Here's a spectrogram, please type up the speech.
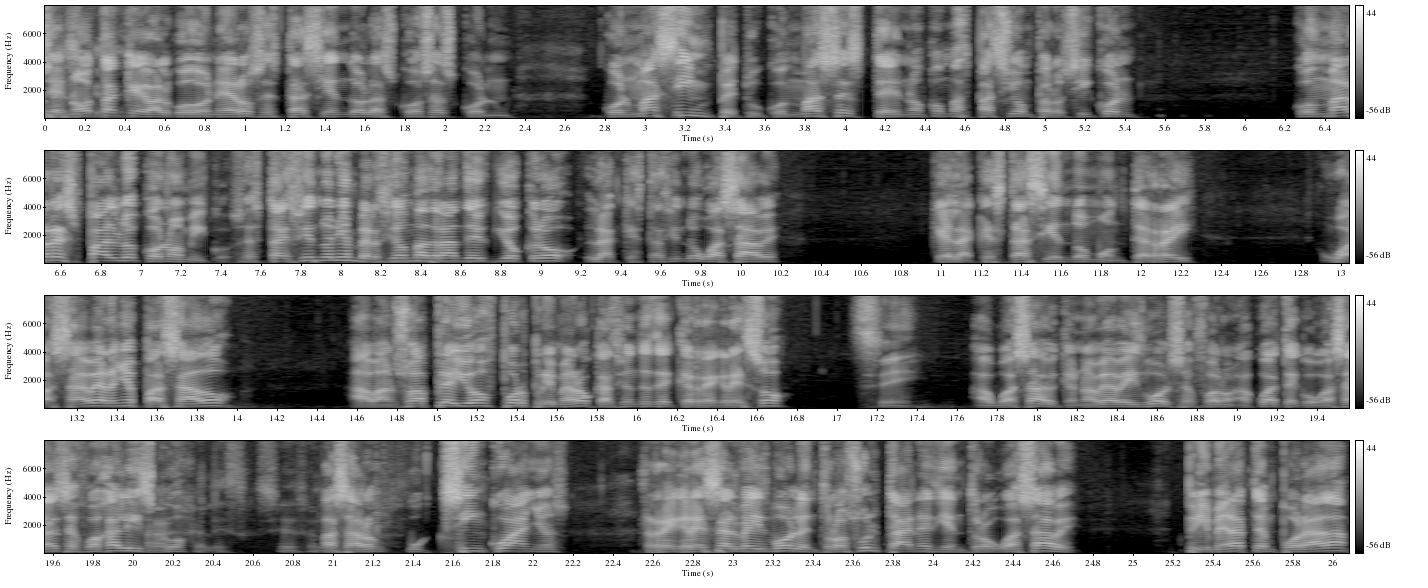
Se nota que que. Algodoneros está haciendo las cosas con, con más ímpetu, con más este, no con más pasión, pero sí con, con más respaldo económico. Se está haciendo una inversión más grande, yo creo, la que está haciendo Wasabe que la que está haciendo Monterrey. Wasabe el año pasado avanzó a playoff por primera ocasión desde que regresó Sí. a Guasave, que no había béisbol, se fueron, acuérdate que Guasave se fue a Jalisco, Ah, sí, pasaron cinco años, regresa al béisbol, entró Sultanes y entró Guasave. Primera temporada,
